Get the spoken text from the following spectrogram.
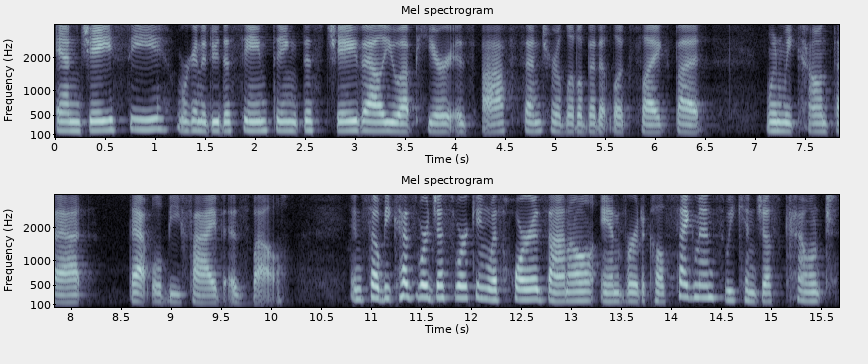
And JC, we're going to do the same thing. This J value up here is off center a little bit, it looks like, but when we count that, that will be 5 as well. And so because we're just working with horizontal and vertical segments, we can just count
